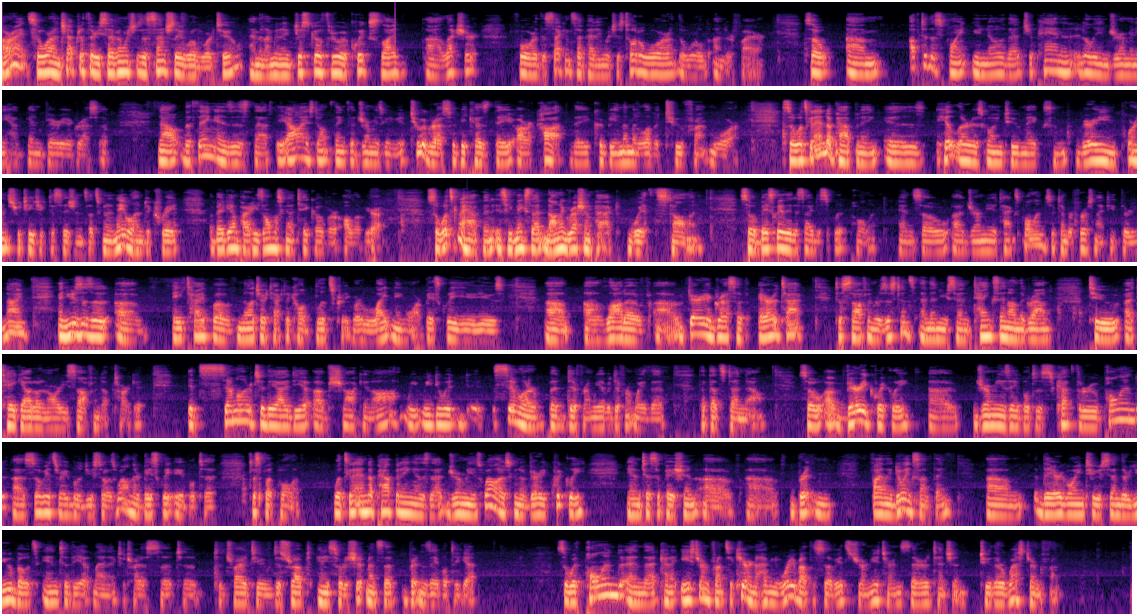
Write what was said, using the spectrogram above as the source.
All right, so we're on chapter 37, which is essentially World War II. And then I'm going to just go through a quick slide uh, lecture for the second subheading, which is Total War, the World Under Fire. So um, up to this point, you know that Japan and Italy and Germany have been very aggressive. Now, the thing is, is that the Allies don't think that Germany is going to get too aggressive because they are caught. They could be in the middle of a two-front war. So what's going to end up happening is Hitler is going to make some very important strategic decisions that's going to enable him to create a big empire. He's almost going to take over all of Europe. So what's going to happen is he makes that non-aggression pact with Stalin. So basically, they decide to split Poland. And so uh, Germany attacks Poland September 1st, 1939, and uses a, a a type of military tactic called blitzkrieg or lightning war. Basically, you use um, a lot of uh, very aggressive air attack to soften resistance, and then you send tanks in on the ground to uh, take out an already softened up target. It's similar to the idea of shock and awe. We, we do it similar but different. We have a different way that, that that's done now. So uh, very quickly, uh, Germany is able to cut through Poland. Uh, Soviets are able to do so as well, and they're basically able to to split Poland. What's going to end up happening is that Germany as well is going to very quickly, in anticipation of uh, Britain finally doing something, um, they are going to send their U-boats into the Atlantic to try to, to to try to disrupt any sort of shipments that Britain is able to get. So with Poland and that kind of eastern front secure, not having to worry about the Soviets, Germany turns their attention to their western front.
